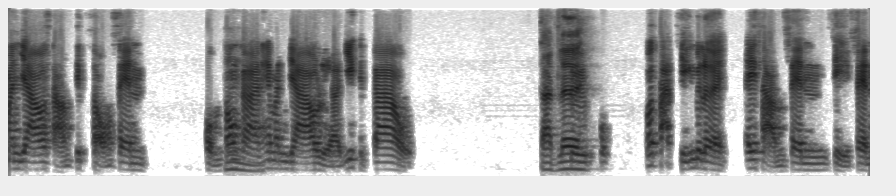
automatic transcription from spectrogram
มันยาวสามสิบสองเซนผมต้องการให้มันยาวเหลือยี่สิบเก้าตัดเลย ก็ตัดทิ้งไปเลย ไอ้สามเซนสี่เซน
